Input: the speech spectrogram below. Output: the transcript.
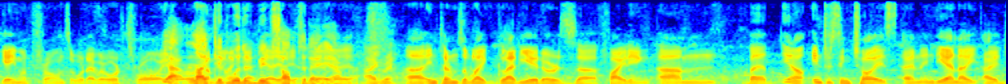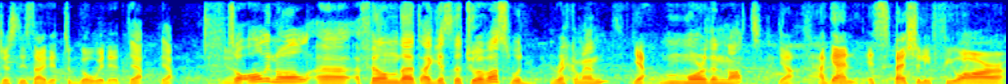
Game of Thrones or whatever, or Troy. Yeah, or like it would have been Yeah, shot yeah, today. Yeah, Yeah, yeah, I agree. Uh, in terms of like gladiators uh, fighting. Um, but you know, interesting choice, and in the end, I, I just decided to go with it. Yeah, yeah. Yeah. So all in all, uh, a film that I guess the two of us would recommend Yeah. more than not. Yeah. Again, especially if you are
